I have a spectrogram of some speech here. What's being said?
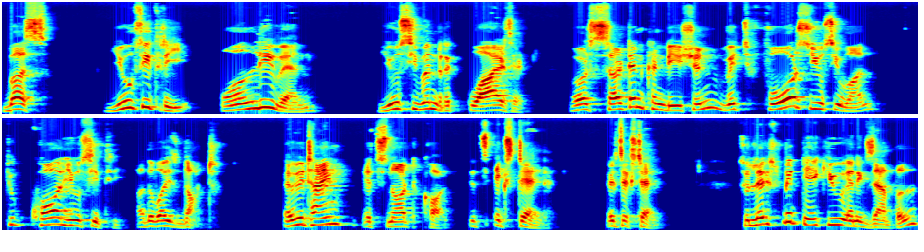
But UC3 only when UC1 requires it or certain condition which force UC1 to call UC3, otherwise not. Every time it's not called, it's extend. It's extend. So let me take you an example.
